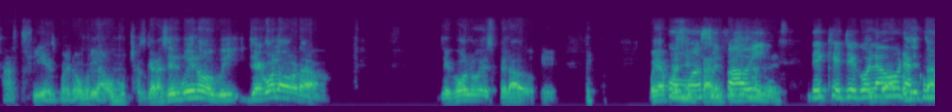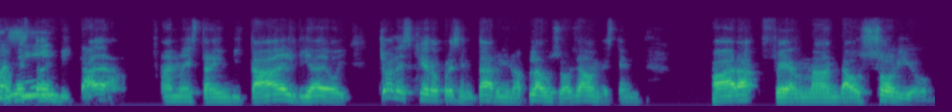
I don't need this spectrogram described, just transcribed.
Así es. Bueno, Glau, muchas gracias. Bueno, llegó la hora. Llegó lo esperado. Eh, voy a presentar ¿Cómo así, Fabi? ¿De que llegó la hora? ¿Cómo así? A nuestra invitada, a nuestra invitada del día de hoy. Yo les quiero presentar y un aplauso allá donde estén para Fernanda Osorio.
